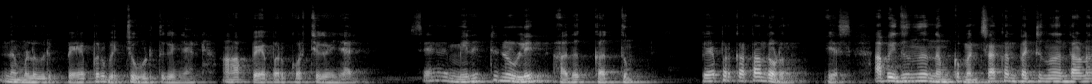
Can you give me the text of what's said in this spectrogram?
നമ്മൾ ഒരു പേപ്പർ വെച്ച് കൊടുത്തു കഴിഞ്ഞാൽ ആ പേപ്പർ കുറച്ച് കഴിഞ്ഞാൽ മിനിറ്റിനുള്ളിൽ അത് കത്തും. പേപ്പർ കത്താൻ തുടങ്ങും. യെസ്. അപ്പോൾ ഇതിൽ നിന്ന് നമുക്ക് മനസ്സിലാക്കാൻ പറ്റുന്നത് എന്താണ്?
